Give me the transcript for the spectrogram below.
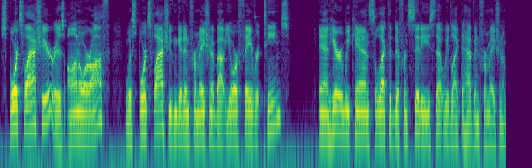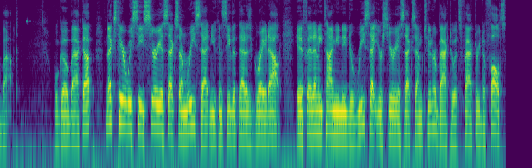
Sports Flash here is on or off. With Sports Flash, you can get information about your favorite teams. And here we can select the different cities that we'd like to have information about. We'll go back up. Next here we see SiriusXM Reset, and you can see that that is grayed out. If at any time you need to reset your SiriusXM tuner back to its factory defaults,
